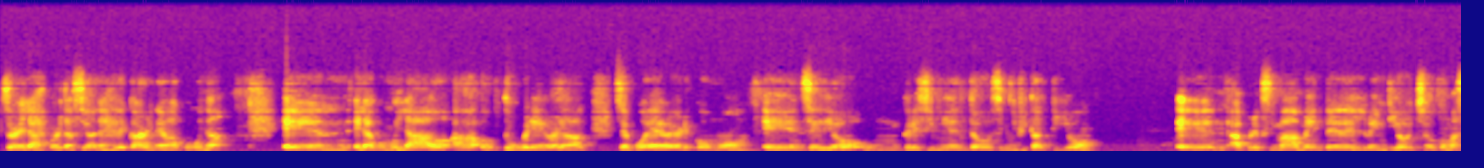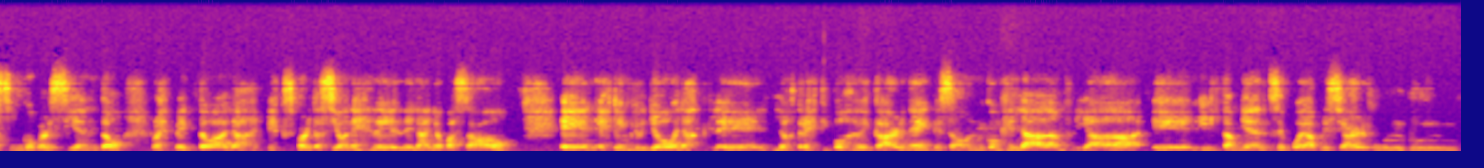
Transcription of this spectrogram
Sobre las exportaciones de carne vacuna el acumulado a octubre, ¿verdad? Se puede ver cómo eh, se dio un crecimiento significativo aproximadamente del 28,5% respecto a las exportaciones del año pasado. esto incluyó las, los tres tipos de carne que son congelada, enfriada y también se puede apreciar un,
